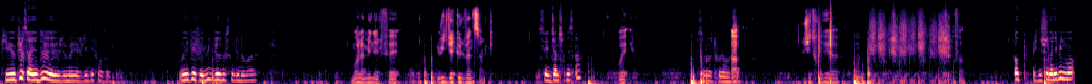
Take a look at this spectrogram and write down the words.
Puis au pire, ça les deux, je, me- je les défonce. hein. Mon épée fait 8,5 de dommages. Moi, la mienne, elle fait 8,25. C'est Jam Sharpness 1 Ouais. C'est bon, je trouve là. Ah. J'ai trouvé... euh, Enfin, Hop, je descends dans les mines, moi.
